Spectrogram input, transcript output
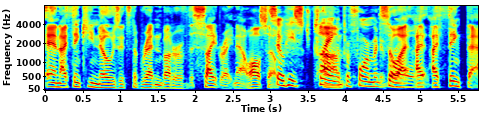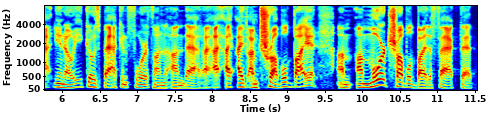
and I think he knows it's the bread and butter of the site right now. Also, so he's playing um, a performative. So role. I, I, I, think that you know it goes back and forth on on that. I, I am troubled by it. I'm I'm more troubled by the fact that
